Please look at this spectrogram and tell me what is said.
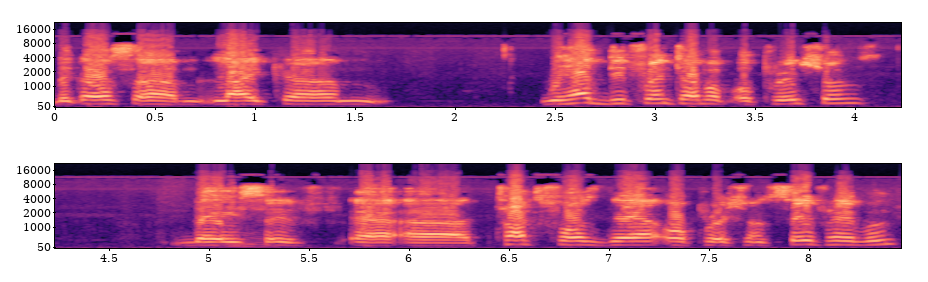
Because, um, like, um, we have different type of operations there is a, uh, task force there, Operation Safe Haven.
